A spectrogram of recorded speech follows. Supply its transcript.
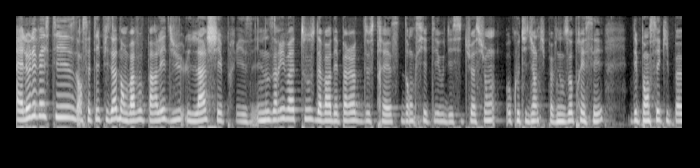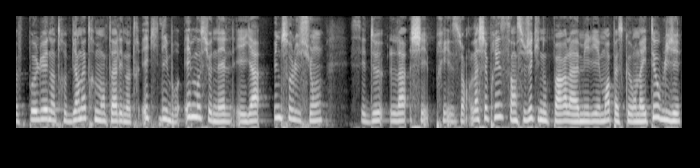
Hello les besties Dans cet épisode, on va vous parler du lâcher-prise. Il nous arrive à tous d'avoir des périodes de stress, d'anxiété ou des situations au quotidien qui peuvent nous oppresser, des pensées qui peuvent polluer notre bien-être mental et notre équilibre émotionnel. Et il y a une solution, c'est de lâcher prise. lâcher prise, c'est un sujet qui nous parle à Amélie et moi parce qu'on a été obligés,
